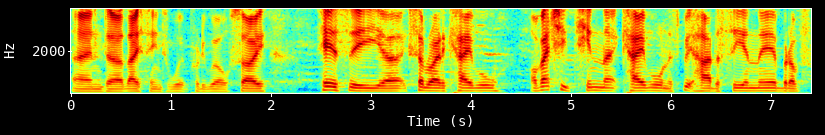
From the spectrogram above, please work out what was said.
And uh, they seem to work pretty well. So here's the uh, accelerator cable. I've actually tinned that cable and it's a bit hard to see in there but I've,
